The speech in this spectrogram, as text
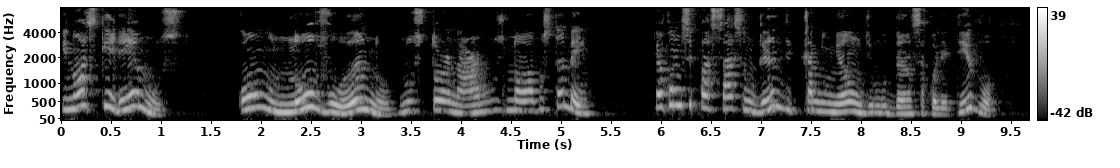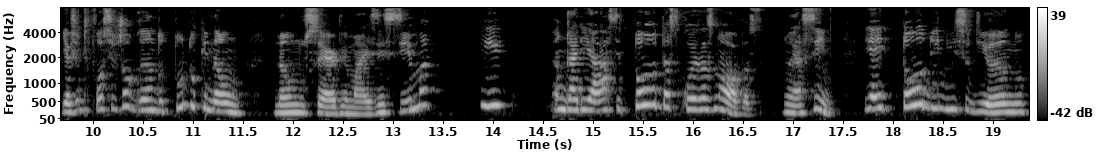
E nós queremos, com o novo ano, nos tornarmos novos também. É como se passasse um grande caminhão de mudança coletivo e a gente fosse jogando tudo que não, não nos serve mais em cima e angariasse todas as coisas novas, não é assim? E aí, todo início de ano,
